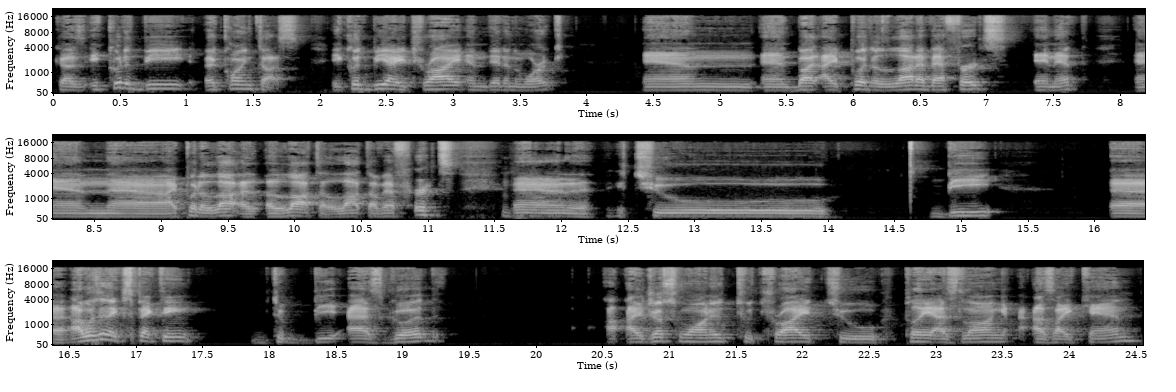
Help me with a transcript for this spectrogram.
because it could be a coin toss. It could be I try and didn't work, and and but I put a lot of efforts in it, and uh, I put a lot, a, a lot, a lot of efforts, and to be. Uh, I wasn't expecting to be as good. I just wanted to try to play as long as I can,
